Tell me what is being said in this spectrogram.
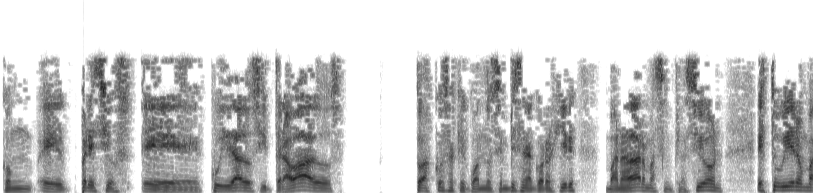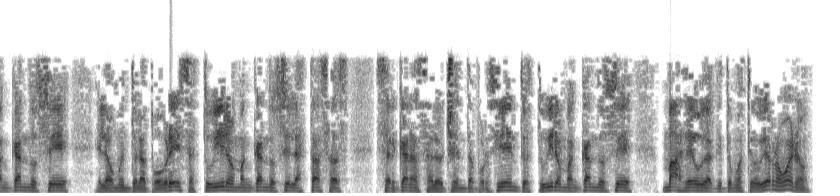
con eh, precios eh, cuidados y trabados, todas cosas que cuando se empiecen a corregir van a dar más inflación, estuvieron bancándose el aumento de la pobreza, estuvieron bancándose las tasas cercanas al 80%, estuvieron bancándose más deuda que tomó este gobierno, bueno,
